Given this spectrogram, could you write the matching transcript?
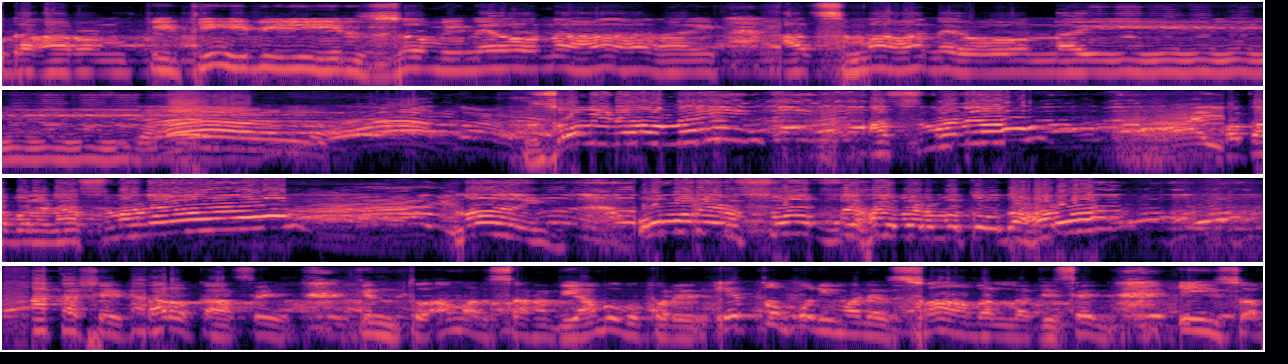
উদাহরণ পৃথিবীর জমিনেও নাই, আসমানেও নাই। জমিনেও নাই আসমানেও কথা বলেন আসমানেও নাই। ওমরের সব দেখাইবার মতো উদাহরণ আকাশে তারকা আছে কিন্তু আমার সাহাবি আবু বকরের এত পরিমাণে সব আল্লাহ দিছেন এই সব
